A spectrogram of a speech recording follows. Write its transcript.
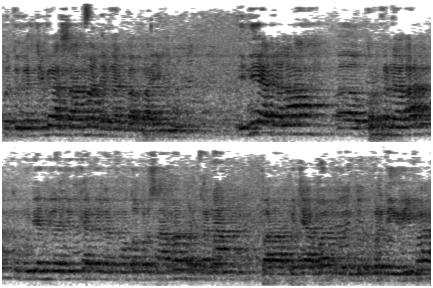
petugas juga sama dengan Bapak Ibu. Ini adalah e, perkenalan, kemudian dilanjutkan dengan foto bersama. Berkenan para pejabat untuk berdiri, Pak,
